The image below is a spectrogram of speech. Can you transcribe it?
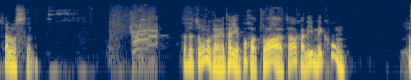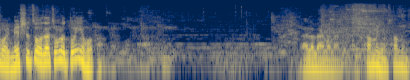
下路死了。但是中路感觉他也不好抓啊，扎卡利没空，这会没事做，在中路蹲一会儿吧。来了来了来了，沙漠眼沙漠眼，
